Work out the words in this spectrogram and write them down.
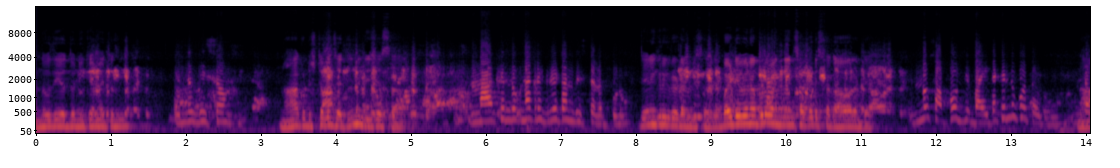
ఎందుకు తీయొద్దు? నీకేమైతుంది? ఎందుకు తీస్తావు? నాకు డిస్టర్బెన్స్ అవుతుంది నేను తీసేస్తా. నాకెందుకు? నాకు రిగ్రెట్ అనిపిస్తుంది అప్పుడు. దేనికి రిగ్రెట్ అనిపిస్తుంది? బయట పోయినప్పుడు వాడికి నేను సపోర్ట్ ఇస్తా కావాలంటే. నువ్వు సపోర్ట్ బయటకి ఎందుకు పోతాడు? నా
